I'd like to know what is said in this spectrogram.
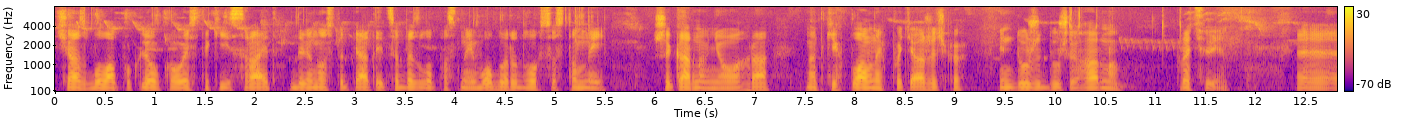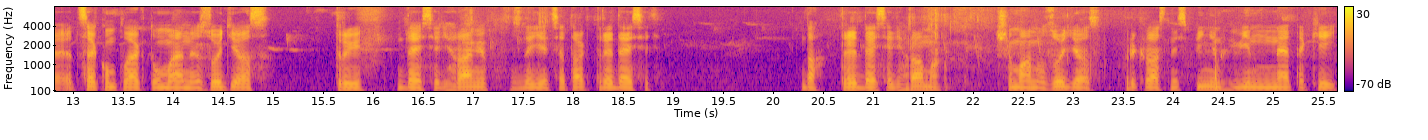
час була покльовка ось такий срайт 95-й. Це безлопасний воблер, двохсоставний. Шикарна в нього гра. На таких плавних потяжечках. Він дуже-дуже гарно працює. Е, Це комплект у мене Zodias 3,10 грамів, здається, так, 3,10. Да, 3,10 грама. Shimano Zodias, прекрасний спінінг. Він не такий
